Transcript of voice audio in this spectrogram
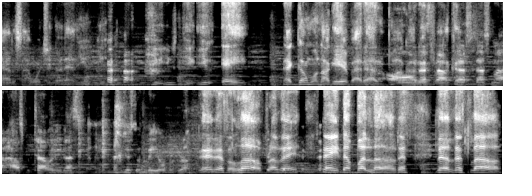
Addison. I want you to know that. You, you, you, you, you, you hey, that gum will knock everybody out of the park. oh, that's not that's that's not hospitality. That's that's just a meal, brother. Hey, that's a love, brother. Hey, that ain't nothing but love. That's, that, that's love.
